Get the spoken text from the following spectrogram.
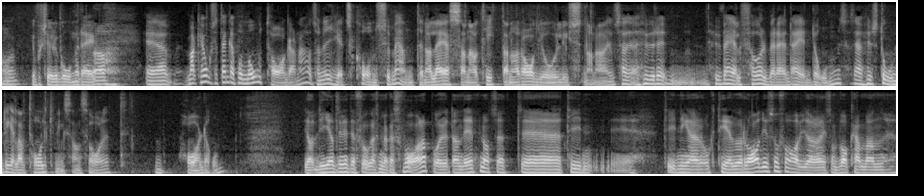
Mm. Vi får se hur det går med det. Ja. Eh, man kan också tänka på mottagarna, alltså nyhetskonsumenterna, läsarna, tittarna, radiolyssnarna. Hur, hur väl förberedda är de? Hur stor del av tolkningsansvaret har de? Ja, det är egentligen inte en fråga som jag kan svara på utan det är på något sätt eh, tid, eh, tidningar och tv och radio som får avgöra liksom, vad kan man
